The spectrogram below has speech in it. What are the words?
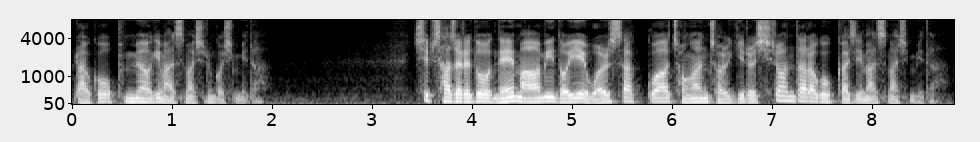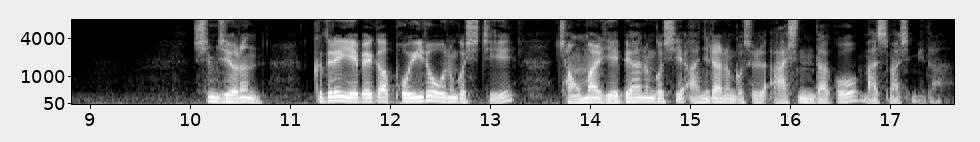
라고 분명하게 말씀하시는 것입니다. 14절에도 내 마음이 너희의 월삭과 정한 절기를 싫어한다라고까지 말씀하십니다. 심지어는 그들의 예배가 보이러 오는 것이지 정말 예배하는 것이 아니라는 것을 아신다고 말씀하십니다.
